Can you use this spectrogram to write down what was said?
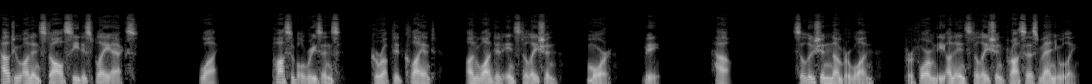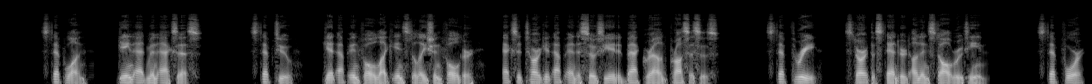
How to uninstall CDisplayEx. Why? Possible reasons, corrupted client, unwanted installation, more, b. How? Solution number 1, perform the uninstallation process manually. Step 1, gain admin access. Step 2, get app info like installation folder, exit target app and associated background processes. Step 3, start the standard uninstall routine. Step 4,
